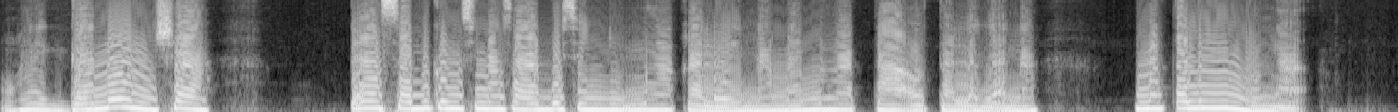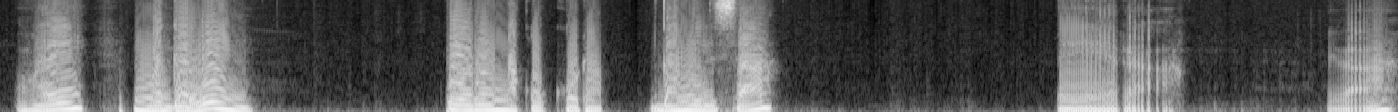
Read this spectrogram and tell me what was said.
Okay, ganun siya. Kaya sabi kong sinasabi sa inyo mga kaloy na may mga tao talaga na matalino nga. Okay? Magaling pero nakukurap dahil sa pera. Diba?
